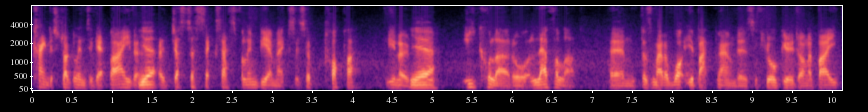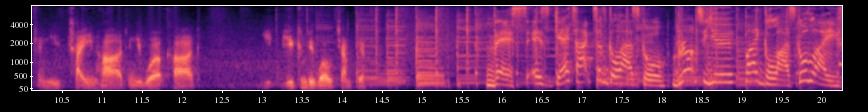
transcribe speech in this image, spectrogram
kind of struggling to get by that Yeah. are just as successful in BMX. It's a proper, you know, Yeah. Equaler or leveler. Um, doesn't matter what your background is. If you're good on a bike and you train hard and you work hard, you, you can be world champion. This is Get Active Glasgow, brought to you by Glasgow Life.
